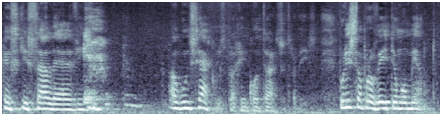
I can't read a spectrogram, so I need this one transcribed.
Quem quiçá leve alguns séculos para reencontrar-se outra vez. Por isso, aproveitem o momento.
